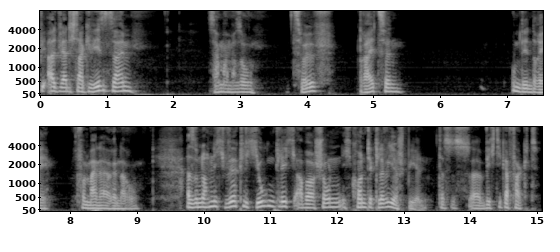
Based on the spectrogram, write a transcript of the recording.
Wie alt werde ich da gewesen sein? Sagen wir mal so zwölf, dreizehn, um den Dreh von meiner Erinnerung. Also noch nicht wirklich jugendlich, aber schon, ich konnte Klavier spielen. Das ist äh, wichtiger Fakt.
